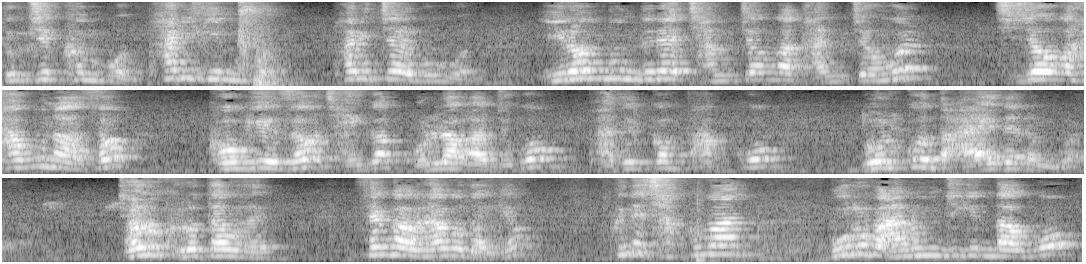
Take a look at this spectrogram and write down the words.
등치 큰 분, 팔이 긴 분, 팔이 짧은 분 이런 분들의 장점과 단점을 지적을 하고 나서 거기에서 자기가 골라가지고 받을 건 받고 놀 건 놔야 되는 거예요. 저는 그렇다고 세- 생각을 하거든요. 근데 자꾸만 무릎 안 움직인다고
